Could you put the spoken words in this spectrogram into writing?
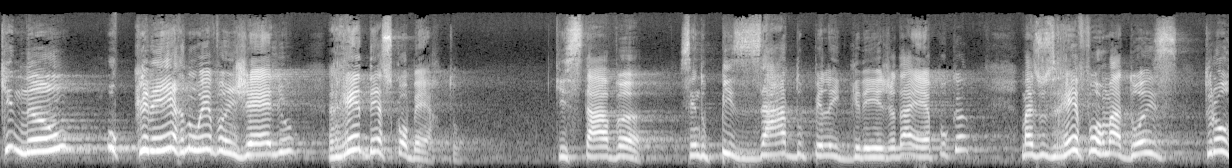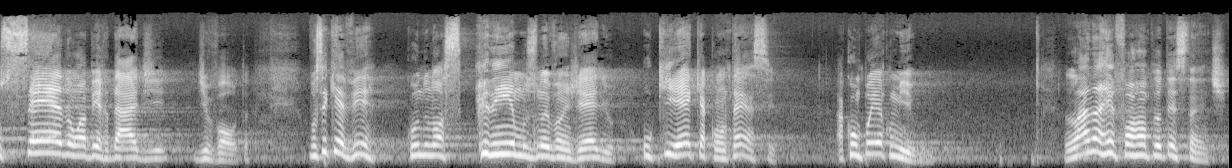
Que não o crer no Evangelho redescoberto, que estava sendo pisado pela igreja da época, mas os reformadores trouxeram a verdade de volta. Você quer ver quando nós cremos no Evangelho, o que é que acontece? Acompanha comigo. Lá na Reforma Protestante,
